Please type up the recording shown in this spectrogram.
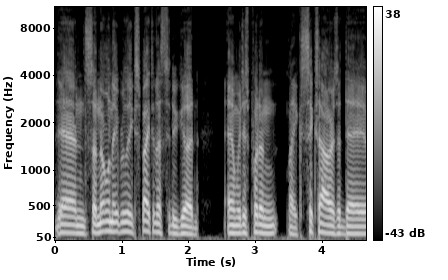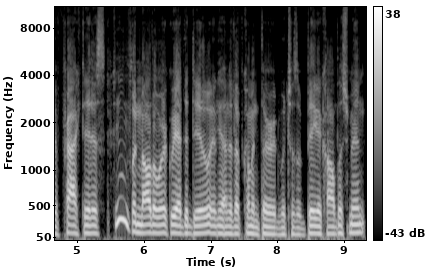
and so no one really expected us to do good. And we just put in like six hours a day of practice, put in all the work we had to do, and Yeah. ended up coming third, which was a big accomplishment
